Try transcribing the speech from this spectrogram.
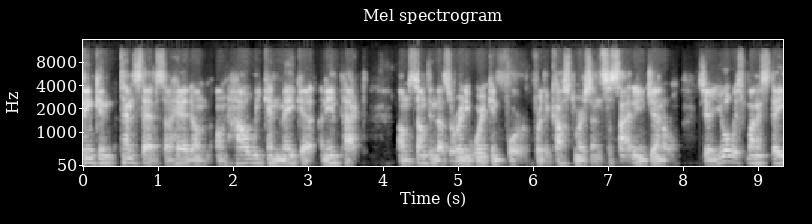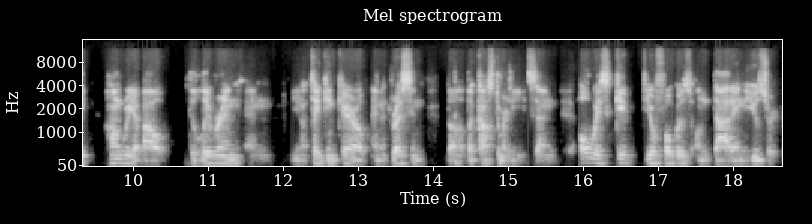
thinking ten steps ahead on on how we can make a, an impact on something that's already working for for the customers and society in general. So you always want to stay hungry about delivering and you know taking care of and addressing the, the customer needs and always keep your focus on that end user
